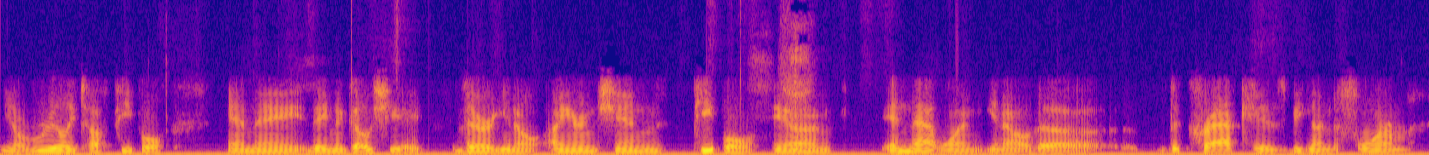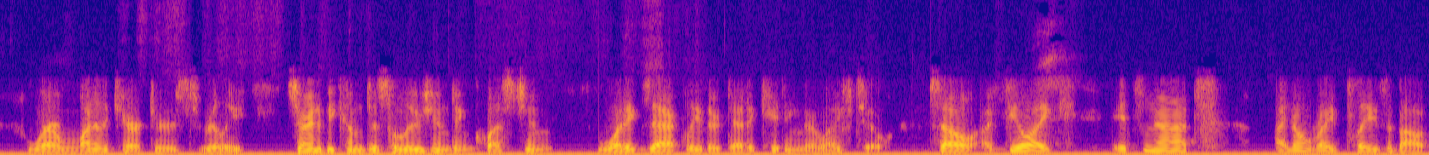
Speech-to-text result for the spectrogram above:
you know, really tough people and they, they negotiate. They're, you know, iron chin people and, in that one, you know, the the crack has begun to form where one of the characters really starting to become disillusioned and question what exactly they're dedicating their life to. So I feel like it's not. I don't write plays about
